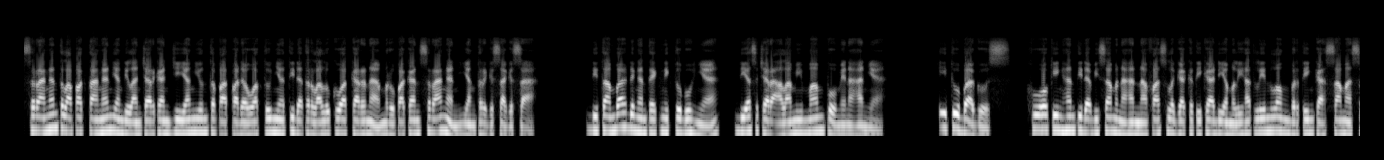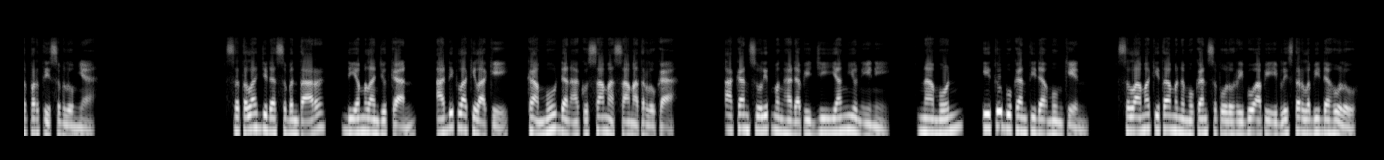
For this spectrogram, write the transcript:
Serangan telapak tangan yang dilancarkan Ji Yang Yun tepat pada waktunya tidak terlalu kuat karena merupakan serangan yang tergesa-gesa. Ditambah dengan teknik tubuhnya, dia secara alami mampu menahannya. Itu bagus. Huo Qinghan tidak bisa menahan nafas lega ketika dia melihat Lin Long bertingkah sama seperti sebelumnya. Setelah jeda sebentar, dia melanjutkan, adik laki-laki, kamu dan aku sama-sama terluka. Akan sulit menghadapi Ji Yang Yun ini. Namun, itu bukan tidak mungkin. Selama kita menemukan sepuluh ribu api iblis terlebih dahulu,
